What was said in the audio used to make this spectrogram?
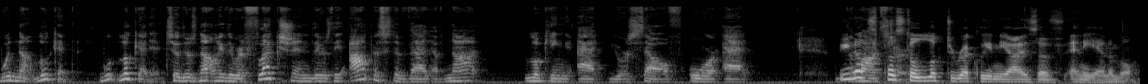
would not look at would look at it. So there's not only the reflection, there's the opposite of that of not looking at yourself or at You're not monster. supposed to look directly in the eyes of any animal.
